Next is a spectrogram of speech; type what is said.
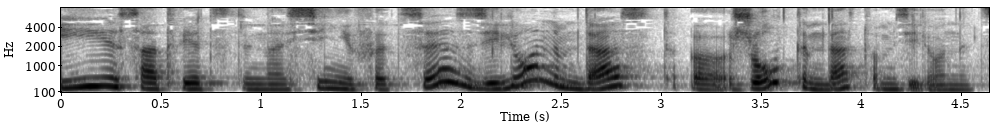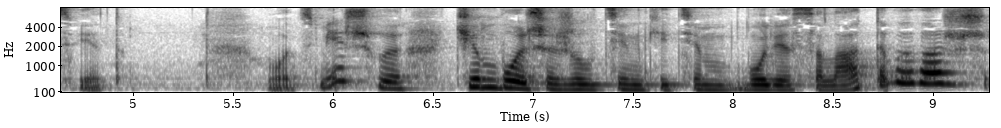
И, соответственно, синий ФЦ с зеленым даст, э, желтым даст вам зеленый цвет. Вот, смешиваю. Чем больше желтинки, тем более салатовый ваш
